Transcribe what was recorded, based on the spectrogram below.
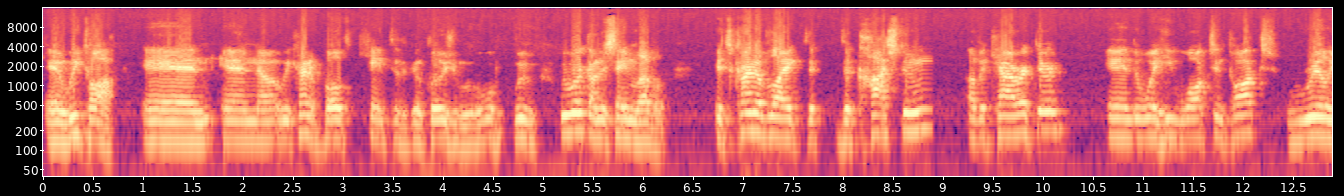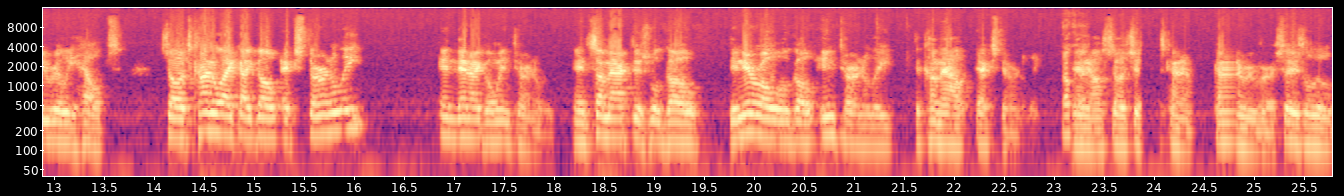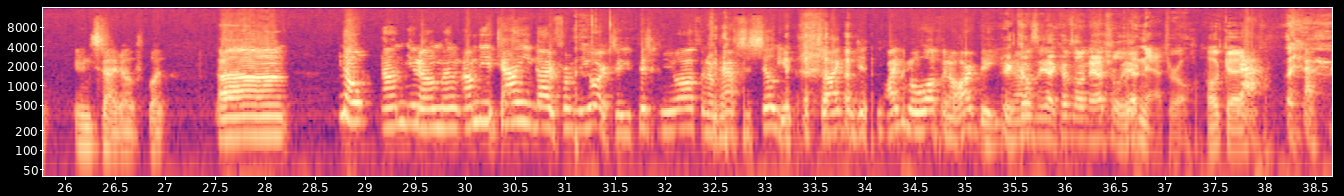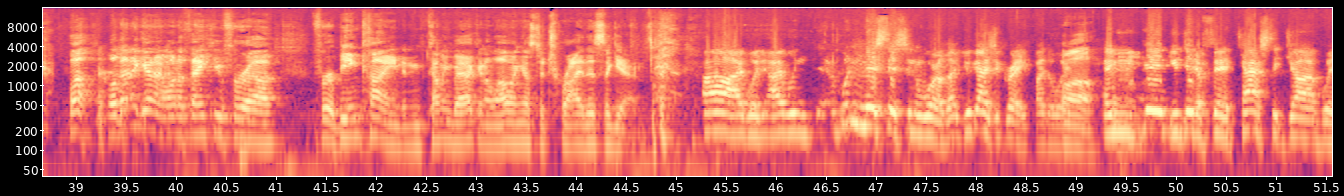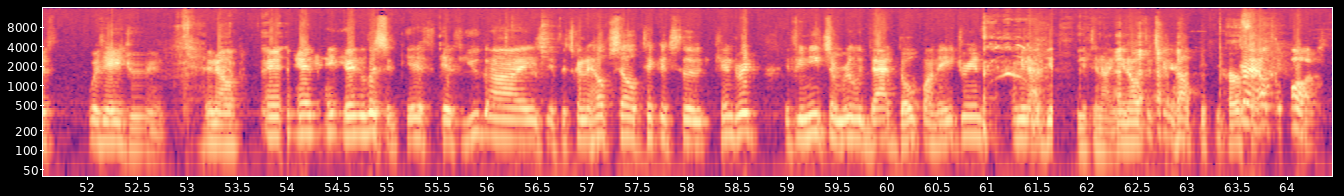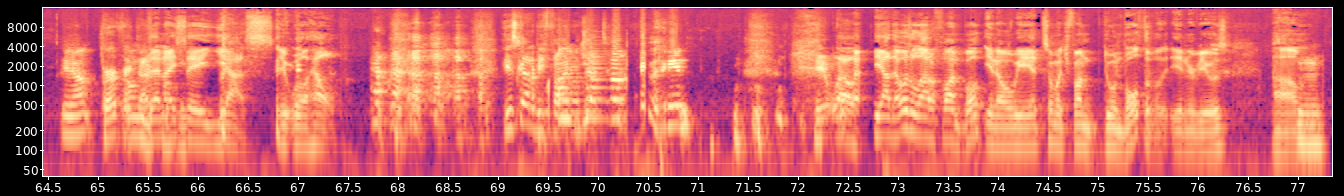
and we talked, and and uh, we kind of both came to the conclusion we, we we work on the same level. It's kind of like the the costume of a character and the way he walks and talks really really helps. So it's kind of like I go externally, and then I go internally. And some actors will go. De Niro will go internally to come out externally. Okay. You know, so it's just kind of kind of reverse. So there's a little inside of, but uh, no, I'm you know I'm, I'm the Italian guy from New York, so you pissed me off, and I'm half Sicilian, so I can just I can go off in a heartbeat. you It know? comes, yeah, it comes out naturally. Yeah. natural. Okay. Well, well, then again, I want to thank you for uh, for being kind and coming back and allowing us to try this again. Oh, I would, I wouldn't, I wouldn't miss this in the world. Uh, You guys are great, by the way, Oh. and you did, you did a fantastic job with with Adrian. You know, and and and listen, if if you guys, if it's going to help sell tickets to Kindred, if you need some really bad dope on Adrian, I mean, I'll give it you tonight. You know, if it's going to help, if it's going to help the cause. You know, Perfect. Then I say yes, it will help. He's got to be fine with that. Yeah, well, Yeah, that was a lot of fun. Both, you know, we had so much fun doing both of the interviews. Um, Mm-hmm.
